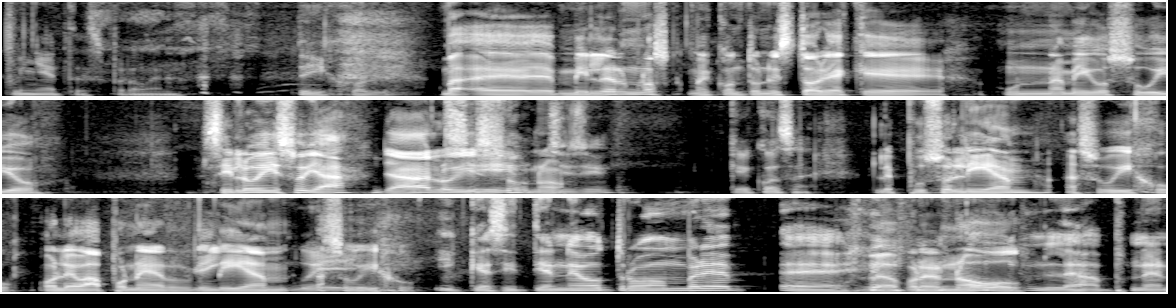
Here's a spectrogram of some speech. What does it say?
puñetas, pero bueno. Híjole. Ma- eh, Miller nos, me contó una historia que un amigo suyo sí lo hizo ya, ya lo Sí, hizo, ¿no? Sí, sí. ¿Qué cosa? Le puso Liam a su hijo, o le va a poner Liam a su hijo. Y que si tiene otro hombre, eh, Le va a poner Noel. le va a poner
